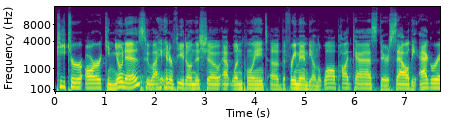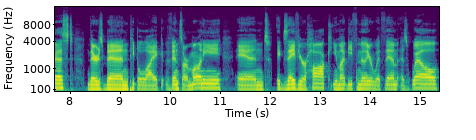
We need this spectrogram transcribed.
Peter R. Quinones, who I interviewed on this show at one point of the Free Man Beyond the Wall podcast. There's Sal the Agorist. There's been people like Vince Armani and Xavier Hawk. You might be familiar with them as well.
